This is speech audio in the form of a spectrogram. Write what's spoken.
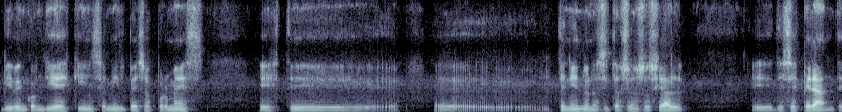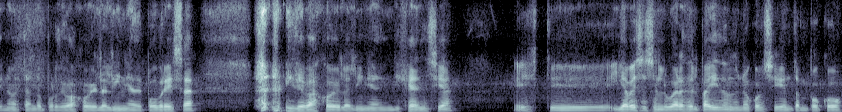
viven con 10, 15 mil pesos por mes, este, eh, teniendo una situación social eh, desesperante, ¿no? estando por debajo de la línea de pobreza y debajo de la línea de indigencia este, y a veces en lugares del país donde no consiguen tampoco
